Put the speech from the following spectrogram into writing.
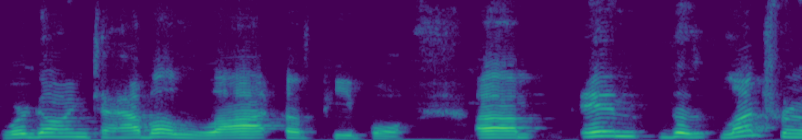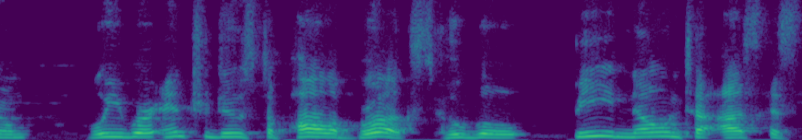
We're going to have a lot of people. Um, in the lunchroom, we were introduced to Paula Brooks, who will be known to us as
